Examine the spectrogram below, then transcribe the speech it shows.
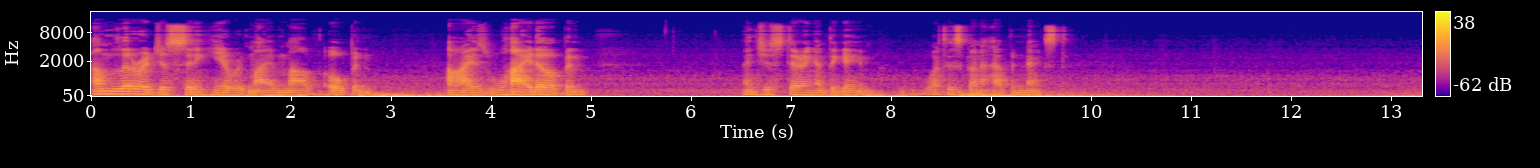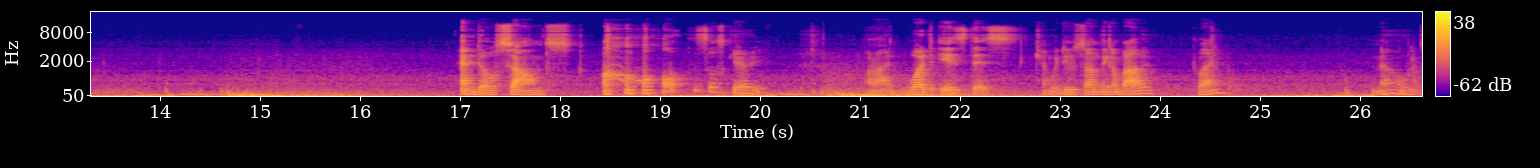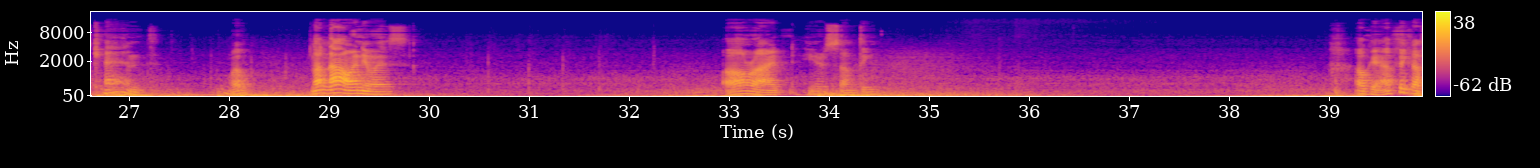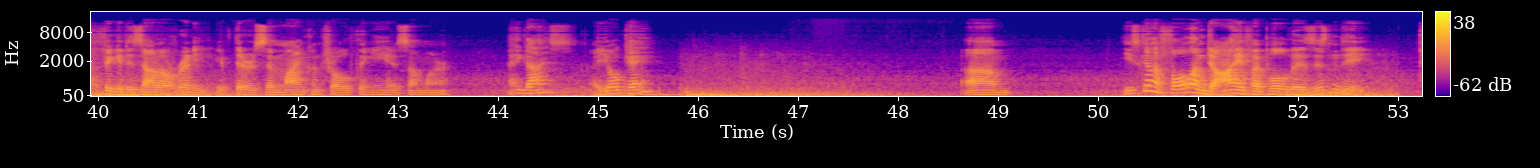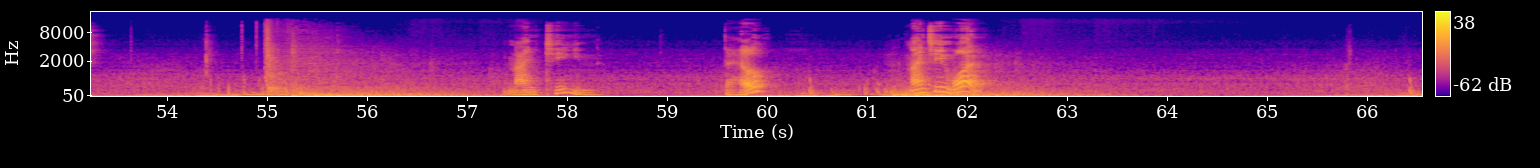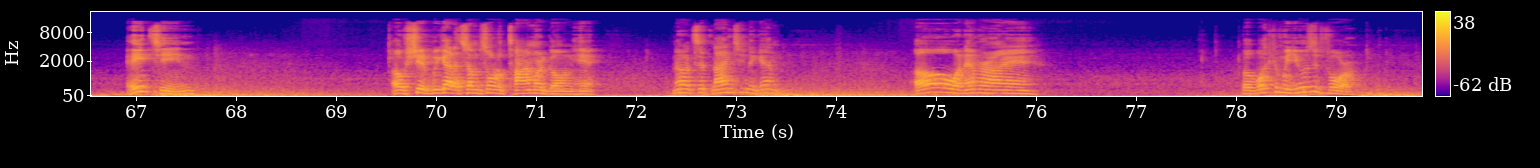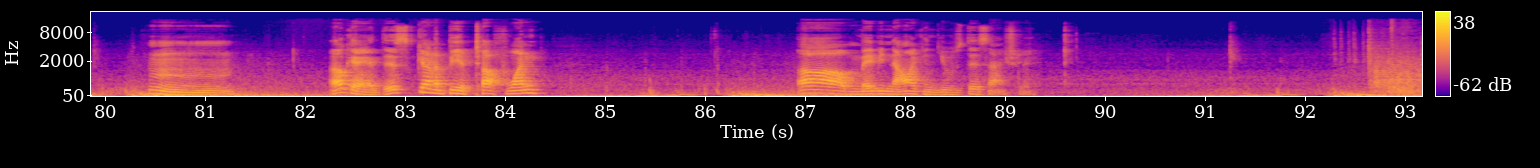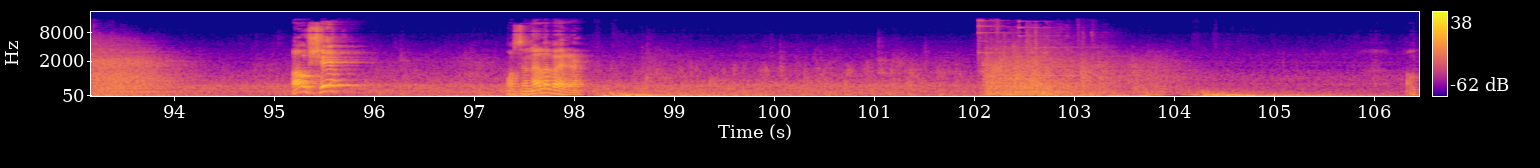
I'm literally just sitting here with my mouth open, eyes wide open, and just staring at the game. What is gonna happen next? And those sounds. Oh, so scary. Alright, what is this? Can we do something about it, Glen? No, we can't. Well, not now anyways. Alright, here's something. Okay, I think I figured this out already. If there's a mind control thingy here somewhere. Hey guys, are you okay? Um, he's gonna fall and die if I pull this, isn't he? 19. The hell? 19 what? 18? Oh shit, we got some sort of timer going here. No, it's at 19 again. Oh, whenever I... But what can we use it for? Hmm. Okay, this is gonna be a tough one. Oh, maybe now I can use this actually. Oh shit! What's an elevator?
